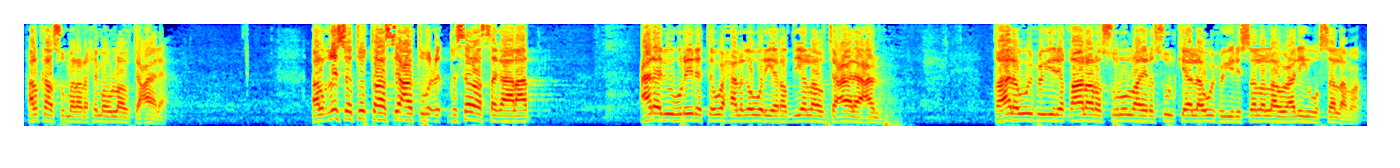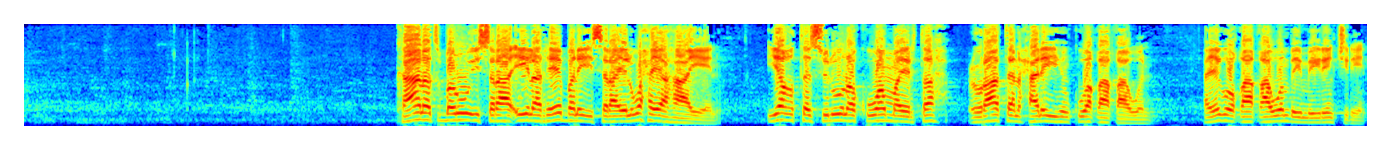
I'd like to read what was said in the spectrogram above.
halkaasuu mara raximah llahu tacaala. Alqisatu taasicatu qisada sagaalaad. Can abi hurayrata waxaa laga wariyay radia allahu tacaala canhu. Qaala wuxuu yidhi qaala rasuulullahi rasuulkii allah wuxuu yidhi sala allahu calayhi wasalama kaanat banuu israa'iila ree bani israa'iil waxay ahaayeen yaqhtasiluuna kuwa mayrta curaatan xalayhim kuwa qaaqaawan ayagoo qaaqaawan bay mayran jireen.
